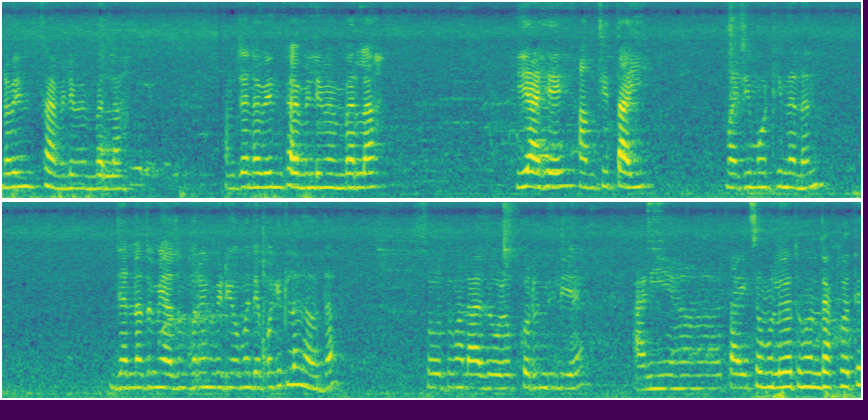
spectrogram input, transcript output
नवीन फॅमिली मेंबरला आमच्या नवीन फॅमिली मेंबरला ही आहे आमची ताई माझी मोठी ननंद. ज्यांना तुम्ही अजूनपर्यंत व्हिडिओमध्ये बघितलं नव्हतं. सो तुम्हाला आज ओळख करून दिली आहे. आणि ताईचा मुलगा तुम्हाला दाखवते.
